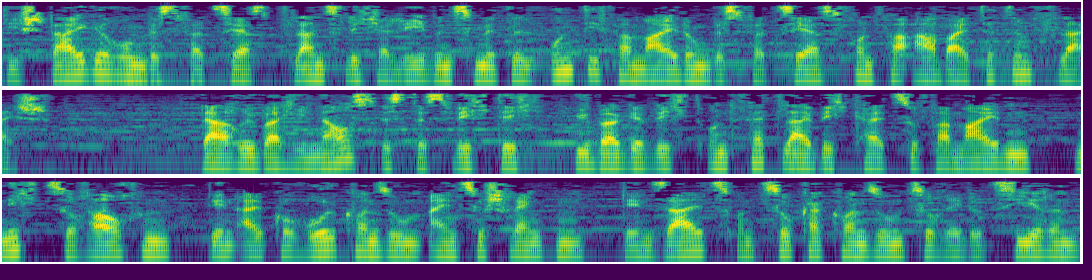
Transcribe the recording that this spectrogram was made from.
die Steigerung des Verzehrs pflanzlicher Lebensmittel und die Vermeidung des Verzehrs von verarbeitetem Fleisch. Darüber hinaus ist es wichtig, Übergewicht und Fettleibigkeit zu vermeiden, nicht zu rauchen, den Alkoholkonsum einzuschränken, den Salz- und Zuckerkonsum zu reduzieren,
